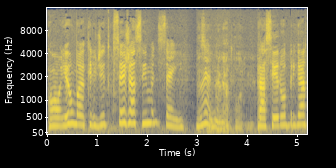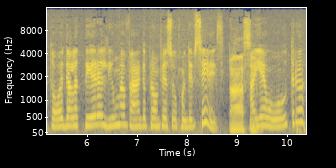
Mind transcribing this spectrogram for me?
com, eu acredito que seja acima de 100, pra não é, obrigatório, né? Para ser obrigatório dela ter ali uma vaga para uma pessoa com deficiência. Ah, sim. Aí é outra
